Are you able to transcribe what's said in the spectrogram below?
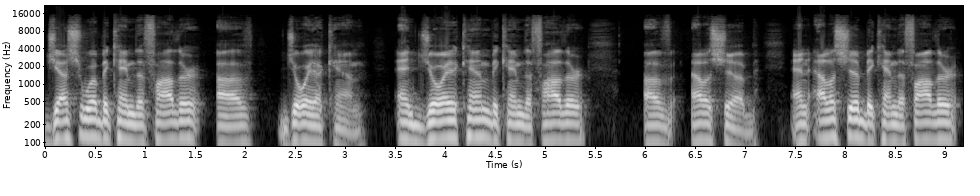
Jeshua became the father of Joachim, and Joachim became the father of Eliashib, and Eliashib became the father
